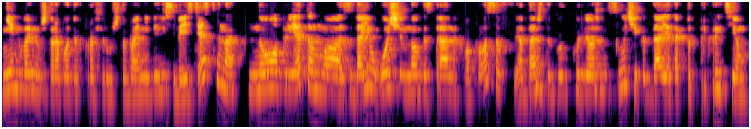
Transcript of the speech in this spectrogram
не говорю, что работаю в профи.ру, чтобы они вели себя естественно, но при этом а, задаю очень много странных вопросов. И однажды был курьезный случай, когда я так под прикрытием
